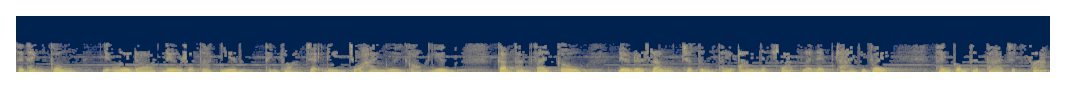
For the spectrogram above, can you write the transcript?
Thấy thành công, những người đó đều rất ngạc nhiên, thỉnh thoảng chạy đến chỗ hai người có nghiêng, cảm thán vài câu, đều nói rằng chưa từng thấy ai nhặt rác lại đẹp trai như vậy. Thành công thật thà chất phác,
